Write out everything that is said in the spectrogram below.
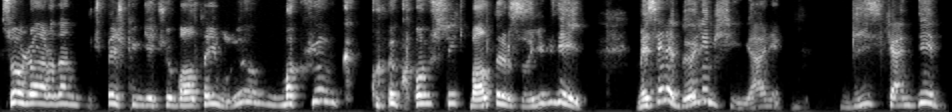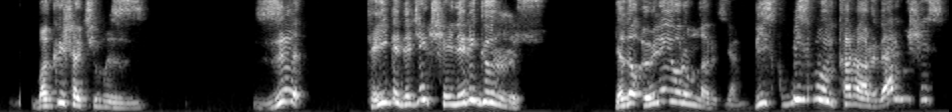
Sonra aradan 3-5 gün geçiyor baltayı buluyor. Bakıyor komşusu hiç balta hırsızı gibi değil. Mesele böyle bir şey yani biz kendi bakış açımızı teyit edecek şeyleri görürüz. Ya da öyle yorumlarız yani. Biz biz bu kararı vermişiz.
